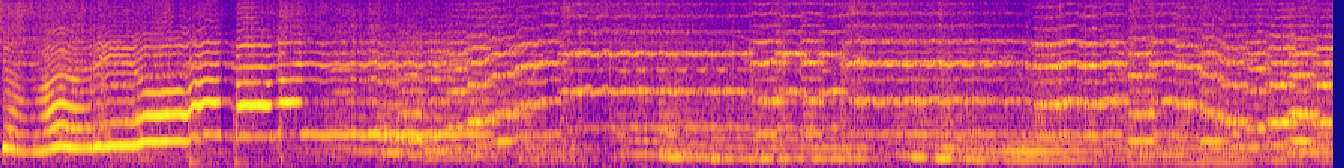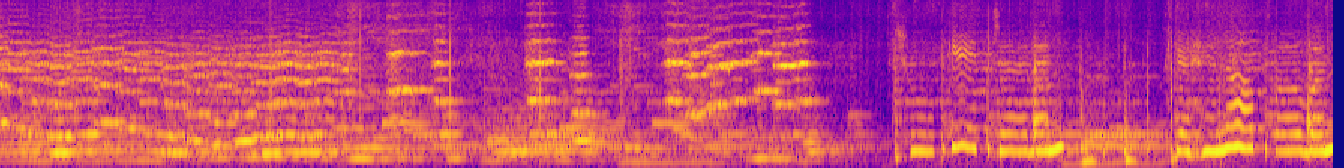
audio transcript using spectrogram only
जा रे ओ पवन। छू के चरण कहना पवन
